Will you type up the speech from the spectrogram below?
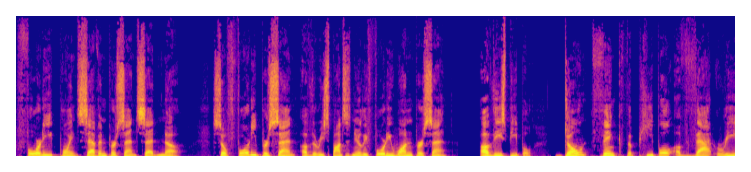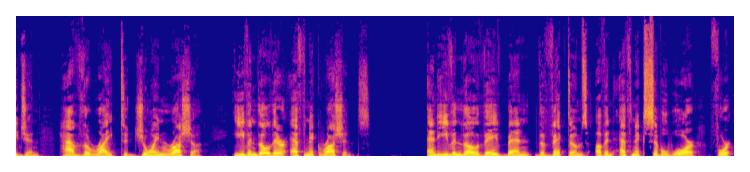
40.7% said no. So 40% of the responses, nearly 41% of these people, don't think the people of that region have the right to join Russia even though they're ethnic Russians, and even though they've been the victims of an ethnic civil war for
